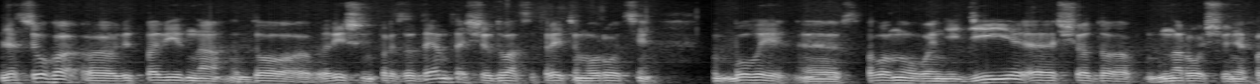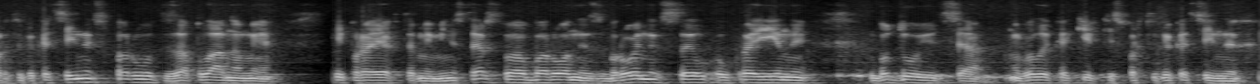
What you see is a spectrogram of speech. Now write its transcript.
Для цього е, відповідно до рішень президента, ще в 23-му році були сплановані дії щодо нарощування фортифікаційних споруд за планами і проектами Міністерства оборони Збройних сил України. Будується велика кількість фортифікаційних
